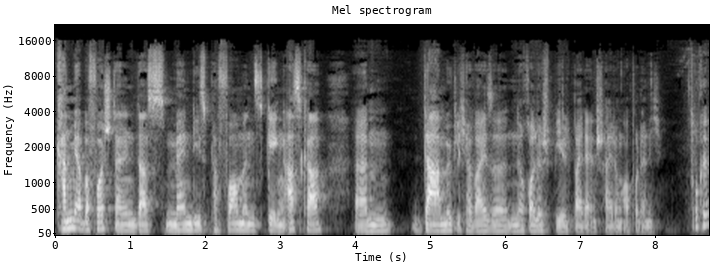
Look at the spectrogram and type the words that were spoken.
kann mir aber vorstellen, dass Mandys Performance gegen Asuka ähm, da möglicherweise eine Rolle spielt bei der Entscheidung, ob oder nicht. Okay.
